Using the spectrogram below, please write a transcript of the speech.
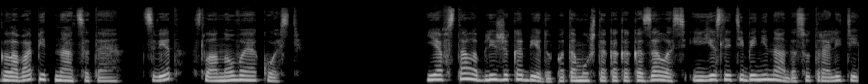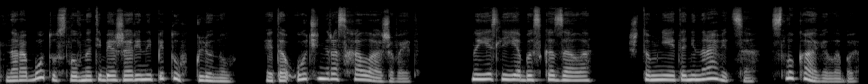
Глава 15. Цвет слоновая кость. Я встала ближе к обеду, потому что, как оказалось, и если тебе не надо с утра лететь на работу, словно тебя жареный петух клюнул, это очень расхолаживает. Но если я бы сказала, что мне это не нравится, слукавила бы.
